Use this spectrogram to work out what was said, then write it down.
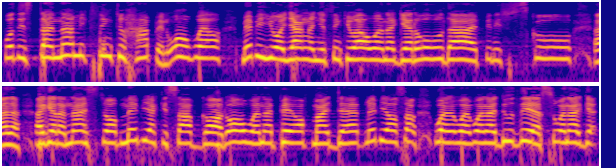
for this dynamic thing to happen. Oh, well, maybe you're young and you think, well, when I get older, I finish school and I get a nice job, maybe I can serve God. Oh, when I pay off my debt, maybe also when, when, when I do this, when I get,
